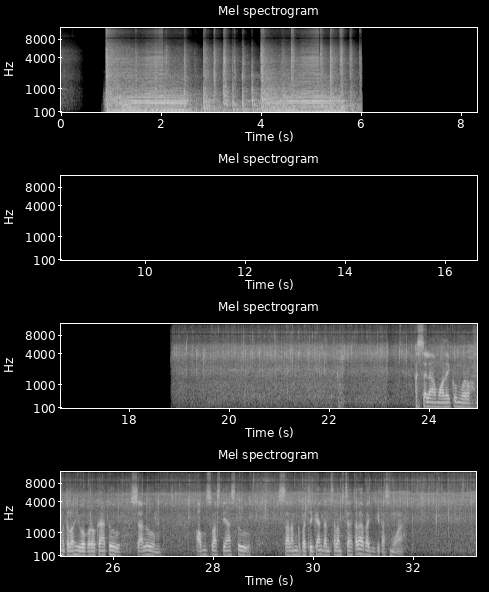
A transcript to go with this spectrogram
Assalamualaikum warahmatullahi wabarakatuh. Salam. Om Swastiastu. Salam kebajikan dan salam sejahtera bagi kita semua.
